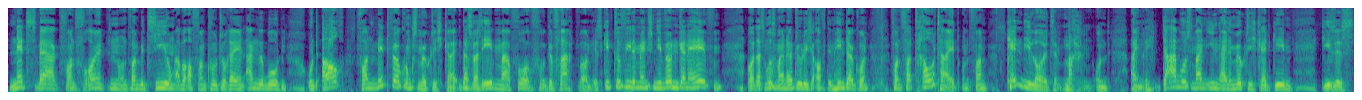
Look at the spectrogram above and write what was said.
Netzwerk von Freunden und von Beziehungen, aber auch von kulturellen Angeboten und auch von Mitwirkungsmöglichkeiten. Das, was eben mal vor, vor gefragt worden ist. Es gibt so viele Menschen, die würden gerne helfen, aber das muss man natürlich auf dem Hintergrund von Vertrautheit und von kennen die Leute machen und einrichten. Da muss man ihnen eine Möglichkeit geben, dieses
